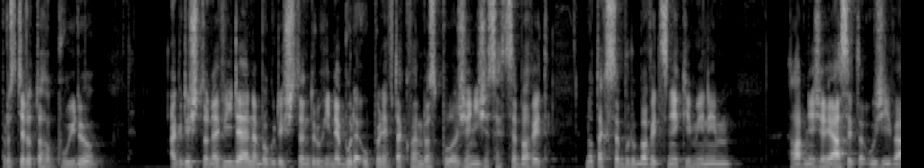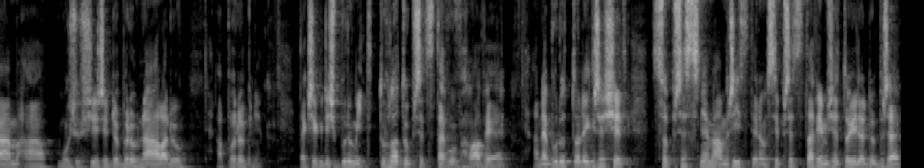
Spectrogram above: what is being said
Prostě do toho půjdu a když to nevíde, nebo když ten druhý nebude úplně v takovém rozpoložení, že se chce bavit, no tak se budu bavit s někým jiným, hlavně, že já si to užívám a můžu šířit dobrou náladu a podobně. Takže když budu mít tuhle tu představu v hlavě a nebudu tolik řešit, co přesně mám říct, jenom si představím, že to jde dobře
